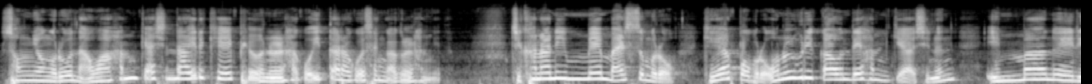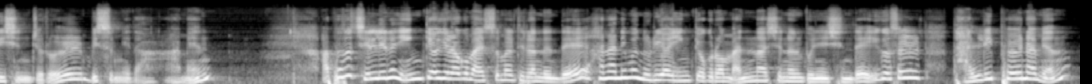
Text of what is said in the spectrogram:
성령으로 나와 함께 하신다. 이렇게 표현을 하고 있다라고 생각을 합니다. 즉 하나님의 말씀으로 계약법으로 오늘 우리 가운데 함께 하시는 임마누엘이신 줄을 믿습니다. 아멘. 앞에서 진리는 인격이라고 말씀을 드렸는데 하나님은 우리와 인격으로 만나시는 분이신데 이것을 달리 표현하면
